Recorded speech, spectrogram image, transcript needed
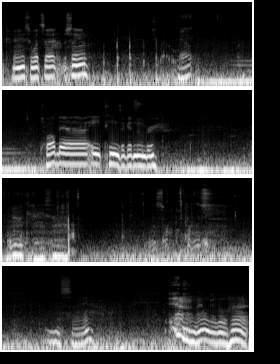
Okay, so what's that you're saying? Yeah. 12 to 18 is a good number. Okay, so this one goes on this side. that one got a little hot.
